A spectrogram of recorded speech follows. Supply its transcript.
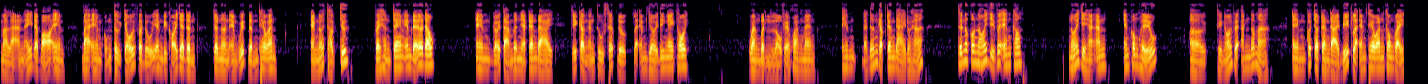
mà là anh ấy đã bỏ em. Ba em cũng từ chối và đuổi em đi khỏi gia đình, cho nên em quyết định theo anh. Em nói thật chứ? Vậy hành trang em để ở đâu? Em gửi tạm bên nhà trang đài, chỉ cần anh thu xếp được là em dời đi ngay thôi. Quang Bình lộ vẻ hoang mang. Em đã đến gặp trang đài rồi hả? Thế nó có nói gì với em không? Nói gì hả anh? Em không hiểu. Ờ, thì nói về anh đó mà. Em có cho trang đài biết là em theo anh không vậy?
